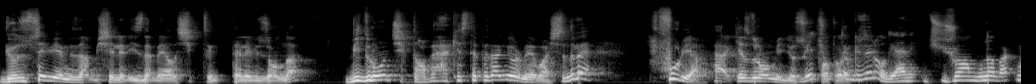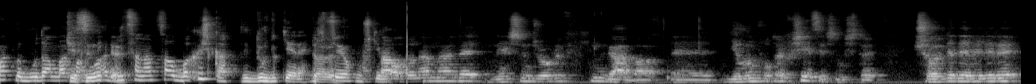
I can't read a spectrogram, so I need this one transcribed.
gözü seviyemizden bir şeyleri izlemeye alışıktık televizyonda. Bir drone çıktı abi herkes tepeden görmeye başladı ve furya. Herkes drone videosu, Ve çok da fotoğraf. güzel oldu. Yani şu an buna bakmakla buradan bakmak Kesinlikle. bir sanatsal bakış kattı durduk yere. Hiçbir Tabii. şey yokmuş gibi. Hatta o dönemlerde National Geographic'in galiba e, yılın fotoğrafı şey seçilmişti. Çölde develeri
